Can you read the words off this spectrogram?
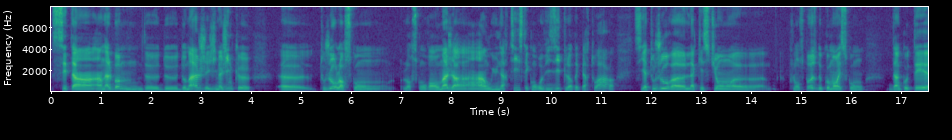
c'est un, un, album de, de d'hommage et j'imagine que euh, toujours lorsqu'on, lorsqu'on rend hommage à, un ou une artiste et qu'on revisite leur répertoire, s'il y a toujours euh, la question euh, que l'on se pose de comment est-ce qu'on, d'un côté,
